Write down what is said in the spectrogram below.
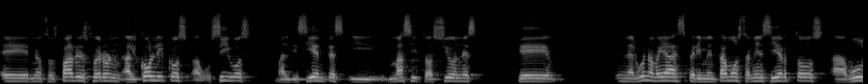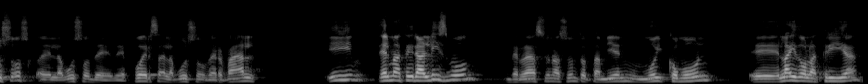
eh, nuestros padres fueron alcohólicos, abusivos, maldicientes y más situaciones que en alguna medida experimentamos también ciertos abusos, el abuso de, fuerza, el abuso verbal y el materialismo, ¿verdad? Es un asunto también muy común, eh, la idolatría,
